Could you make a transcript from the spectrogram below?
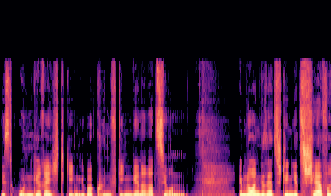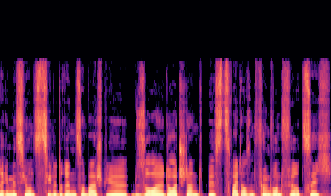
ist ungerecht gegenüber künftigen Generationen. Im neuen Gesetz stehen jetzt schärfere Emissionsziele drin. Zum Beispiel soll Deutschland bis 2045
